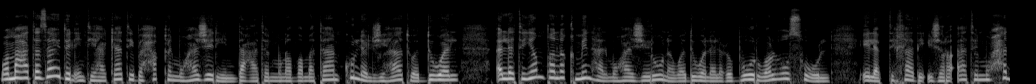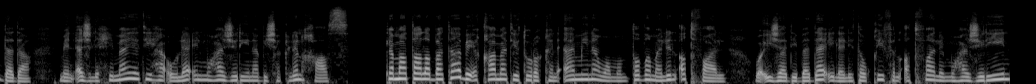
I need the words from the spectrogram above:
ومع تزايد الانتهاكات بحق المهاجرين دعت المنظمتان كل الجهات والدول التي ينطلق منها المهاجرون ودول العبور والوصول إلى اتخاذ إجراءات محددة من أجل حماية هؤلاء المهاجرين بشكل خاص. كما طالبتا بإقامة طرق آمنة ومنتظمة للأطفال وإيجاد بدائل لتوقيف الأطفال المهاجرين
